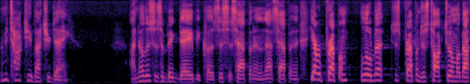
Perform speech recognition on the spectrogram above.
let me talk to you about your day. I know this is a big day because this is happening and that's happening. You ever prep them a little bit? Just prep them, just talk to them about,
